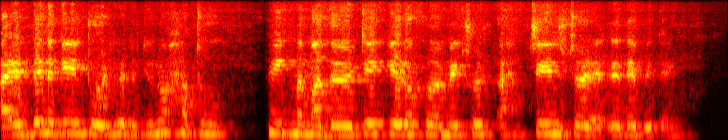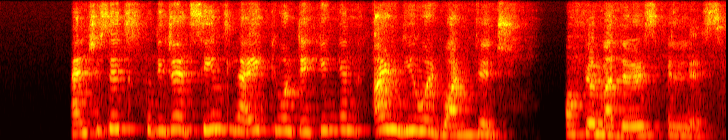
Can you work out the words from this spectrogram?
I then again told her that, you know, I have to feed my mother, take care of her, make sure I have changed her and everything. And she said, Khadija, it seems like you are taking an undue advantage of your mother's illness.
